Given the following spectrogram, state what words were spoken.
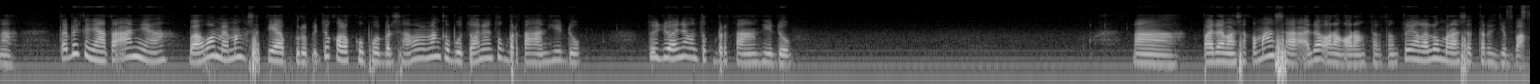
Nah tapi kenyataannya bahwa memang setiap grup itu kalau kumpul bersama memang kebutuhannya untuk bertahan hidup Tujuannya untuk bertahan hidup. Nah, pada masa ke masa ada orang-orang tertentu yang lalu merasa terjebak.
